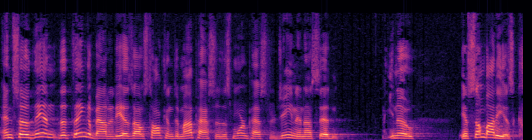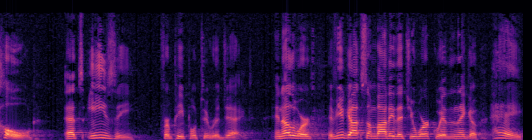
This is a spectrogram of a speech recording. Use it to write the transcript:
And so then the thing about it is, I was talking to my pastor this morning, Pastor Gene, and I said, you know, if somebody is cold, that's easy for people to reject. In other words, if you got somebody that you work with and they go, hey,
